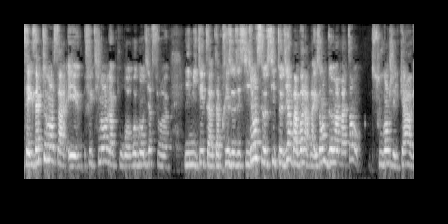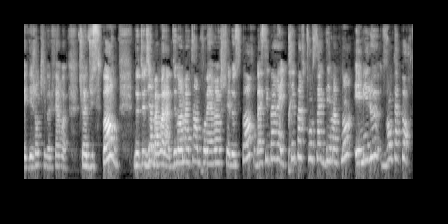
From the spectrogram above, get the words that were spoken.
C'est exactement ça. Et effectivement, là, pour rebondir sur euh, limiter ta, ta prise de décision, c'est aussi te dire, bah voilà, par exemple, demain matin, souvent j'ai le cas avec des gens qui veulent faire tu vois, du sport, de te dire, bah voilà, demain matin, première heure, je fais le sport, bah c'est pareil, prépare ton sac dès maintenant et mets-le devant ta porte.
